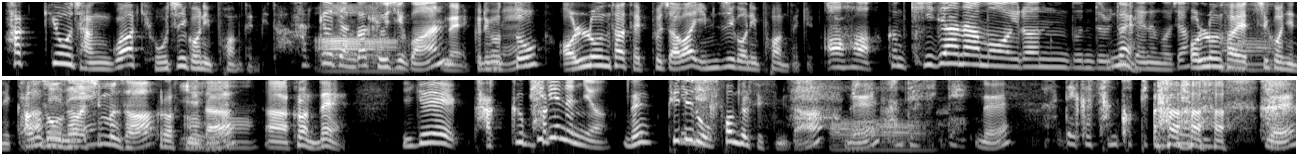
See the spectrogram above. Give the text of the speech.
학교장과 교직원이 포함됩니다. 학교장과 아. 교직원. 네, 그리고 네네. 또 언론사 대표자와 임직원이 포함되겠죠. 어허. 그럼 기자나 뭐 이런 분들도 네, 되는 거죠? 언론사의 어. 직원이니까. 방송사, 네네. 신문사. 그렇습니다. 어. 아, 그런데 이게 각급 학- PD는요? 네, PD도 포함될 수 있습니다. 어. 네. 포함될 수 있대. 네. 내가 산 커피 다. 네.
